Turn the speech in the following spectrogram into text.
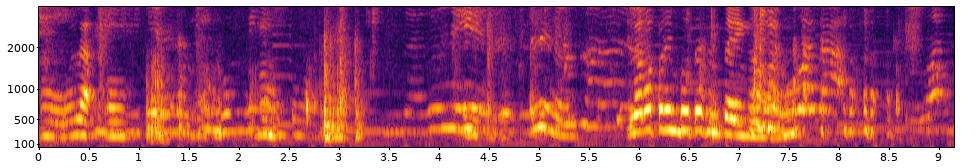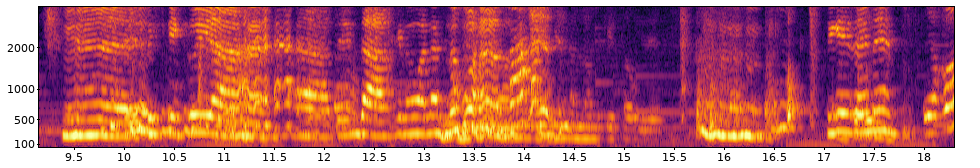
Oh, wala. Oh. Ano yun? Wala ka pa rin butas ng tenga. Lipstick ko yan. Ah, tinda. Kinuha na naman. Yan na lang kita ulit. Sige, sa'yo na yan. Ayoko.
